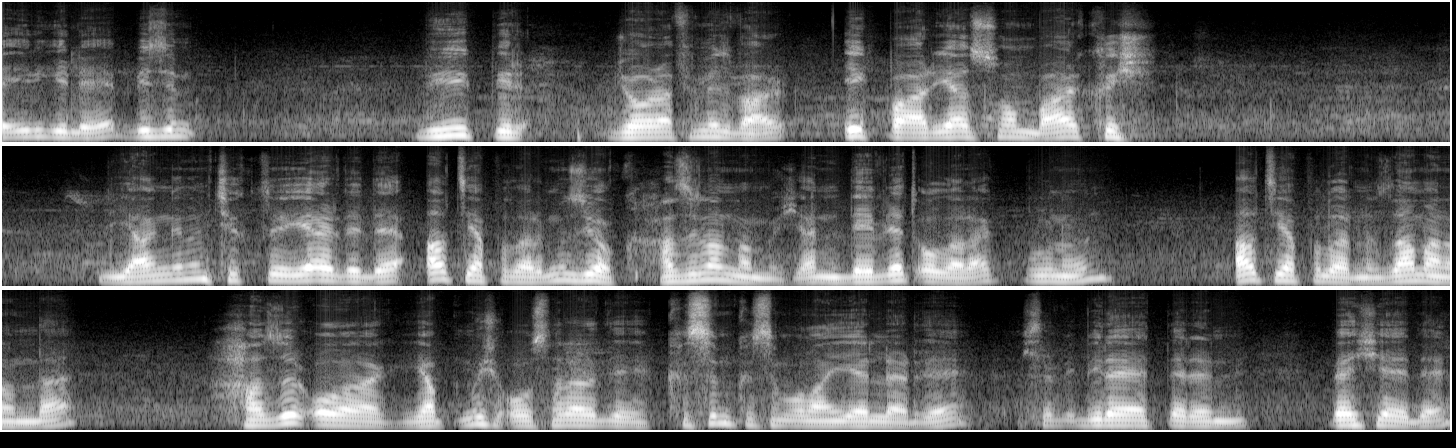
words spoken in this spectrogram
ilgili bizim büyük bir coğrafyamız var. İlkbahar, yaz, sonbahar, kış. Yangının çıktığı yerde de altyapılarımız yok. Hazırlanmamış. Yani devlet olarak bunun altyapılarını zamanında hazır olarak yapmış olsalardı kısım kısım olan yerlerde işte vilayetlerin ve şeyde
